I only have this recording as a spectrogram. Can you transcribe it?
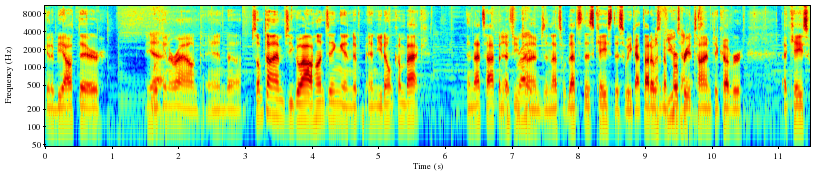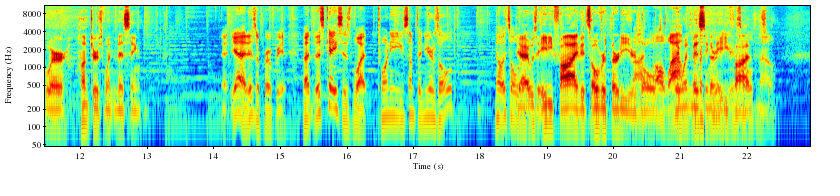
going to be out there yeah. looking around. And uh, sometimes you go out hunting and and you don't come back, and that's happened That's a few right. times. And that's that's this case this week. I thought it was A an appropriate times. time to cover a case where hunters went missing. Uh, yeah, it is appropriate. But this case is what, 20 something years old? No, it's old. Yeah, it was 85. It's over 30 years Five. old. Oh wow. They went missing in 30 years 85. old now. so-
